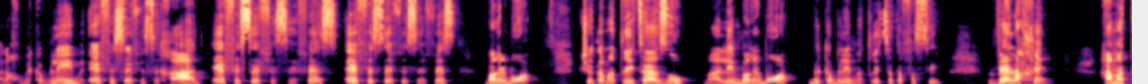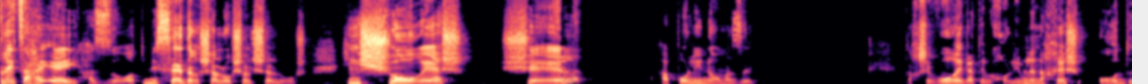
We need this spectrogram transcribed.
אנחנו מקבלים 0, 0, 1, 0, 0, 0, 0, 0, 0 בריבוע. כשאת המטריצה הזו מעלים בריבוע, מקבלים מטריצת אפסים. ולכן, המטריצה ה-A הזאת, מסדר 3 על 3, היא שורש של הפולינום הזה. תחשבו רגע, אתם יכולים לנחש עוד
